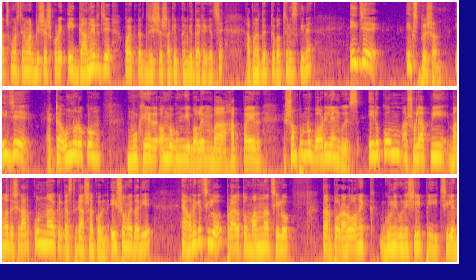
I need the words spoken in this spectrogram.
রাজকুমার সিনেমার বিশেষ করে এই গানের যে কয়েকটা দৃশ্যে শাকিব খানকে দেখা গেছে, আপনারা দেখতে পাচ্ছেন স্ক্রিনে এই যে এক্সপ্রেশন এই যে একটা অন্যরকম মুখের অঙ্গভঙ্গি বলেন বা হাত পায়ের সম্পূর্ণ বডি ল্যাঙ্গুয়েজ এরকম আসলে আপনি বাংলাদেশের আর কোন নায়কের কাছ থেকে আশা করেন? এই সময় দাঁড়িয়ে? হ্যাঁ অনেকে ছিল, প্রায়ত মান্না ছিল, তারপর আরও অনেক গুণী গুণী শিল্পী ছিলেন।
